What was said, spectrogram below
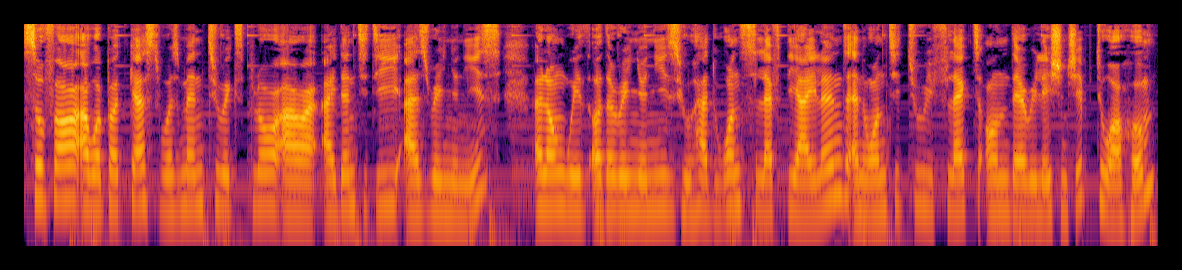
So far, our podcast was meant to explore our identity as Reunionese, along with other Reunionese who had once left the island and wanted to reflect on their relationship to our home.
